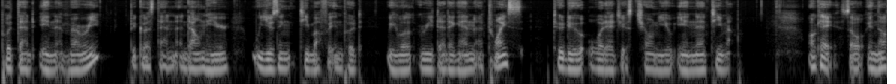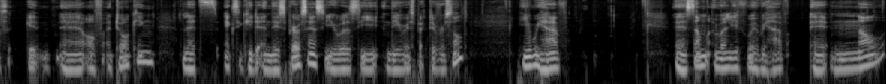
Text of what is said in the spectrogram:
put that in memory because then down here using tbuffer input, we will read that again twice to do what I just shown you in tmap. Okay, so enough uh, of talking. Let's execute in this process. You will see the respective result. Here we have uh, some values where we have a null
